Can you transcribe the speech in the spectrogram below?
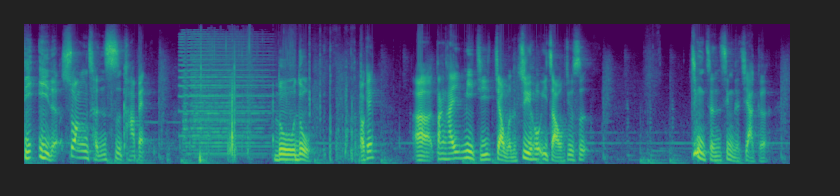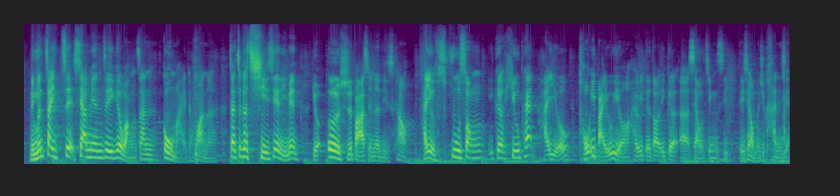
第一的双层式卡板，露露。OK，啊，当开秘籍教我的最后一招就是竞争性的价格。你们在这下面这一个网站购买的话呢，在这个期限里面有二十八的 discount，还有附送一个 Hue Pad，还有投一百位哦，还会得到一个呃小惊喜。等一下我们去看一下。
